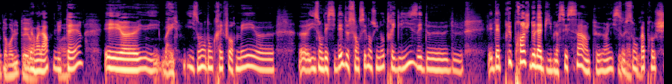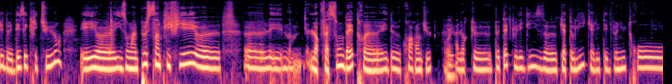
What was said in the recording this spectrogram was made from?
notamment Luther. Ben voilà, Luther. Et bah, ils ont donc réformé euh, ils ont décidé de se lancer dans une autre église et de, et d'être plus proche de la Bible. C'est ça un peu. Hein. Ils se sont rapprochés des Écritures et euh, ils ont un peu simplifié euh, leur façon d'être et de croire en Dieu. Alors que peut-être que l'Église catholique, elle était devenue trop.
